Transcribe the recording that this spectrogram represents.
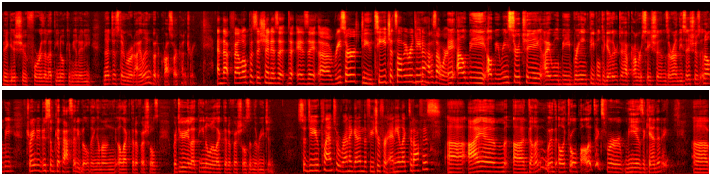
big issue for the Latino community, not just in Rhode Island, but across our country. And that fellow position is it is it uh, research? Do you teach at Salve Regina? How does that work? I'll be I'll be researching. I will be bringing people together to have conversations around these issues, and I'll be trying to do some capacity building among elected officials, particularly Latino elected officials in the region. So do you plan to run again in the future for any elected office? Uh, I am uh, done with electoral politics for me as a candidate, uh,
